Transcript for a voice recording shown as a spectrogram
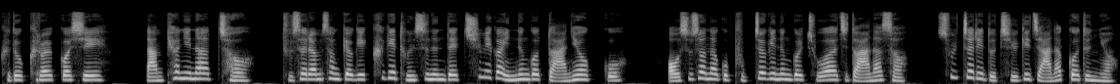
그도 그럴 것이 남편이나 저 두 사람 성격이 크게 돈 쓰는데 취미가 있는 것도 아니었고 어수선하고 북적이는 걸 좋아하지도 않아서 술자리도 즐기지 않았거든요.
